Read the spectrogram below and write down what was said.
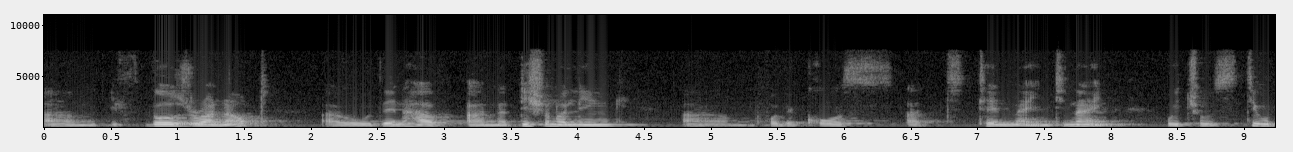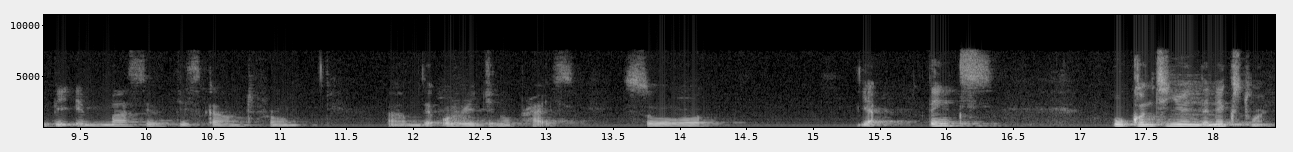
um, if those run out, I will then have an additional link um, for the course at 10.99, which will still be a massive discount from um, the original price. So, yeah, thanks. We'll continue in the next one.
